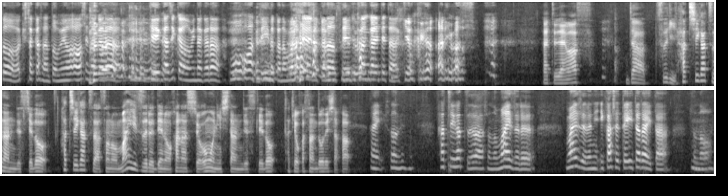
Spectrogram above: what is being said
と脇坂さんと目を合わせながら 経過時間を見ながらもう終わっていいのかなまだ早いのかなって 考えてた記憶があります。ありがとうございますじゃあ次8月なんですけど8月はその舞鶴での話を主にしたんですけど竹岡さんどうでしたか？はい、そうですね。8月はその舞鶴舞鶴に行かせていただいたその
